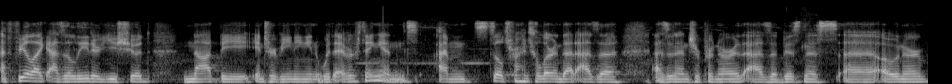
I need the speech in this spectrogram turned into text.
I feel like as a leader, you should not be intervening in, with everything, and I'm still trying to learn that as a as an entrepreneur, as a business uh, owner,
